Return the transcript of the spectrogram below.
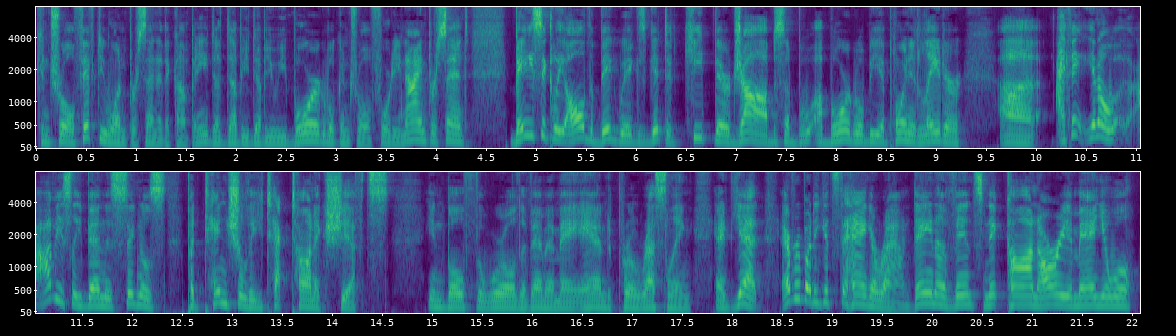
control 51% of the company. The WWE board will control 49%. Basically, all the bigwigs get to keep their jobs. A, bo- a board will be appointed later. Uh, I think, you know, obviously, Ben, this signals potentially tectonic shifts in both the world of MMA and pro wrestling. And yet, everybody gets to hang around. Dana, Vince, Nick Khan, Ari Emanuel.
